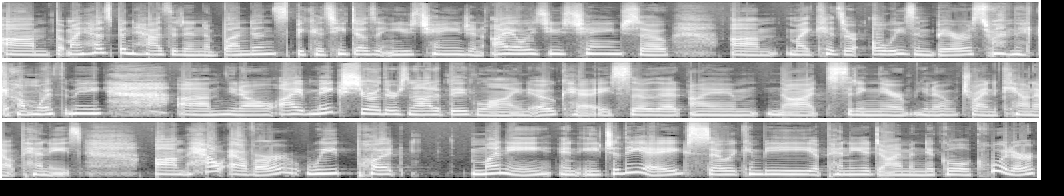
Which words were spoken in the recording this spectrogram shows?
Um, but my husband has it in abundance because he doesn't use change, and I always use change. So um, my kids are always embarrassed when they come with me. Um, you know, I make sure there's not a big line, okay, so that I am not sitting there, you know trying to count out pennies. Um, Um, however, we put money in each of the eggs. So it can be a penny, a dime, a nickel, a quarter.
